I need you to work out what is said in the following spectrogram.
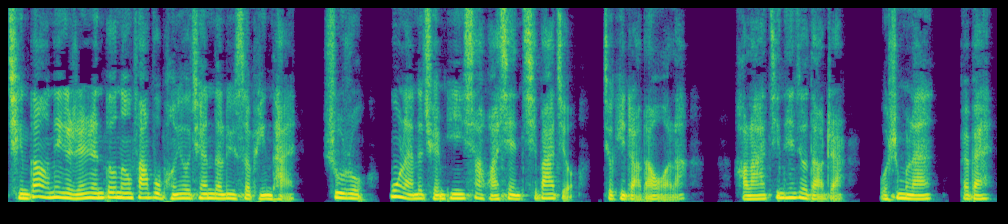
请到那个人人都能发布朋友圈的绿色平台，输入木兰的全拼下划线七八九，就可以找到我了。好啦，今天就到这儿，我是木兰，拜拜。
